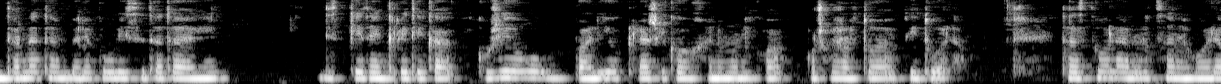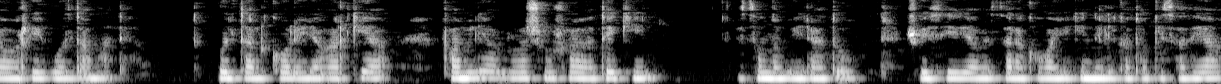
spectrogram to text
interneten bere publizitatea egin dizkieten kritikak ikusi dugu balio klasiko hegemonikoak oso sartuak dituela. Eta ez duela lortzen egoera horri buelta ematea. Buelta alkohola iragarkia, familia oso batekin, ez ondo bideratu, suizidioa bezalako gaiekin delikatuak izatea,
